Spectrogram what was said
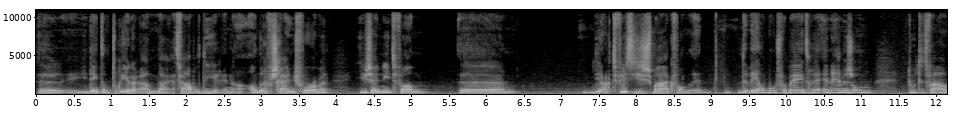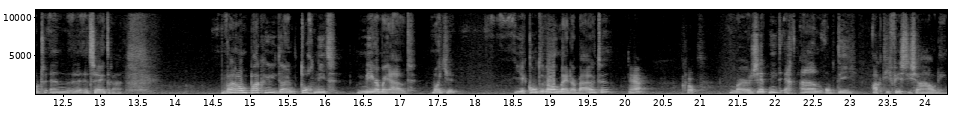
eh, je denkt dan toch eerder aan nou, het fabeldier en andere verschijningsvormen. Die zijn niet van ehm, die activistische smaak van eh, de wereld moet verbeteren en Amazon doet het fout en eh, et cetera. Waarom pakken jullie daar toch niet meer mee uit? Want je, je komt er wel mee naar buiten, Ja, klopt. maar zet niet echt aan op die activistische houding.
